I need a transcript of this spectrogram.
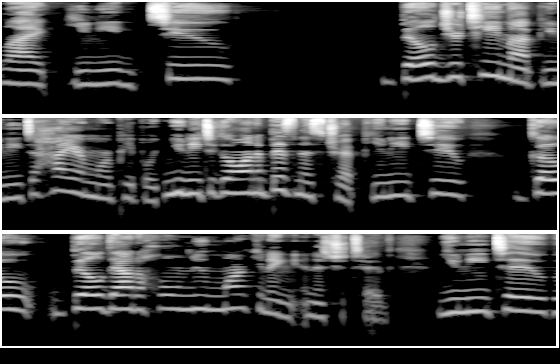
like you need to build your team up, you need to hire more people, you need to go on a business trip, you need to go build out a whole new marketing initiative, you need to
